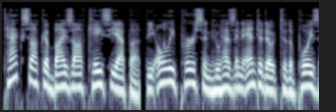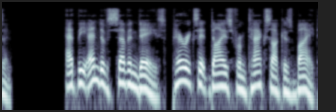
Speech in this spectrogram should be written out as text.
Taksaka buys off Kasyapa, the only person who has an antidote to the poison. At the end of seven days, Pariksit dies from Taksaka's bite.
